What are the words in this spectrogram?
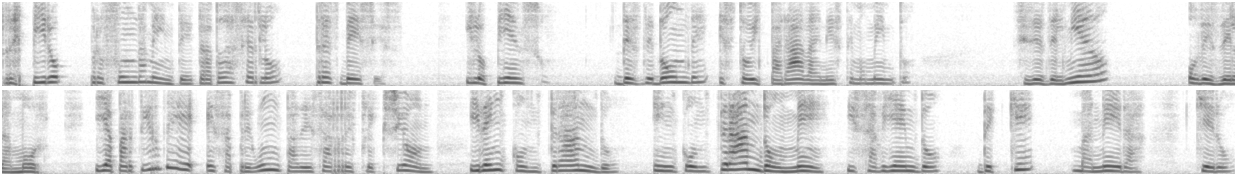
respiro profundamente, trato de hacerlo tres veces y lo pienso. ¿Desde dónde estoy parada en este momento? Si desde el miedo o desde el amor. Y a partir de esa pregunta, de esa reflexión, ir encontrando, encontrándome y sabiendo de qué manera quiero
